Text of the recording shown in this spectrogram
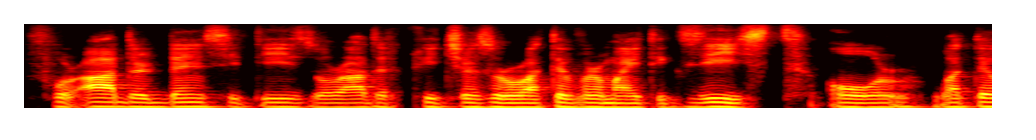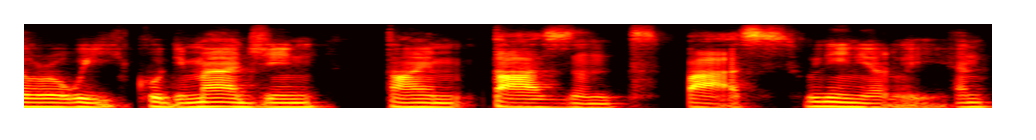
for other densities or other creatures or whatever might exist or whatever we could imagine, time doesn't pass linearly and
